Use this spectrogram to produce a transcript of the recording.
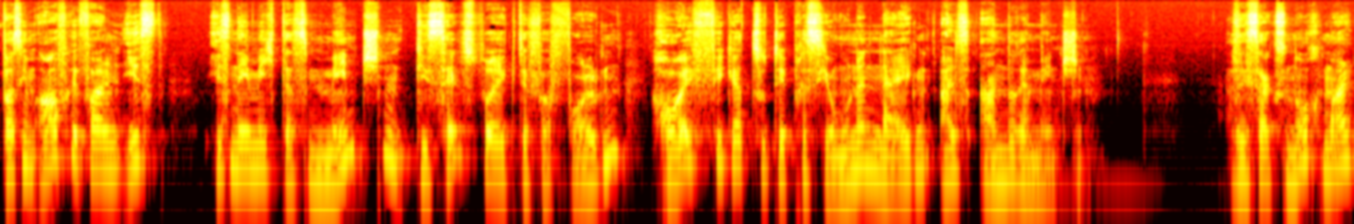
Was ihm aufgefallen ist, ist nämlich, dass Menschen, die Selbstprojekte verfolgen, häufiger zu Depressionen neigen als andere Menschen. Also ich sage es nochmal,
